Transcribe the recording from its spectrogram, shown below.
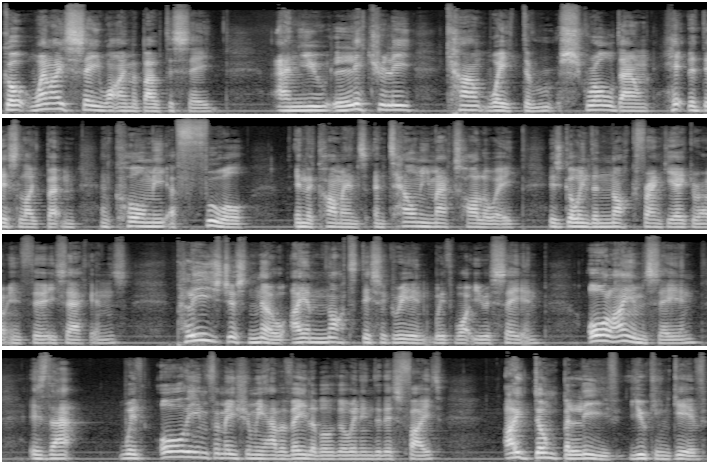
go when I say what I'm about to say, and you literally can't wait to scroll down, hit the dislike button, and call me a fool in the comments and tell me Max Holloway is going to knock Frankie Edgar out in 30 seconds please just know I am not disagreeing with what you are saying. All I am saying is that with all the information we have available going into this fight, I don't believe you can give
